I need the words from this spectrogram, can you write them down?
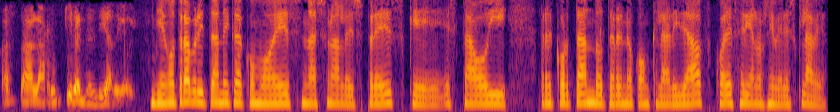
hasta la ruptura en el día de hoy. Y en otra británica como es National Express, que está hoy recortando terreno con claridad, ¿cuáles serían los niveles clave?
